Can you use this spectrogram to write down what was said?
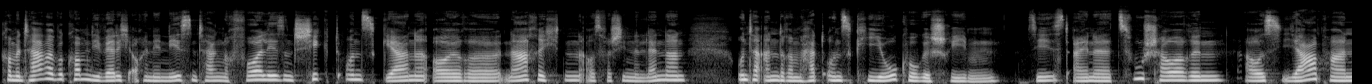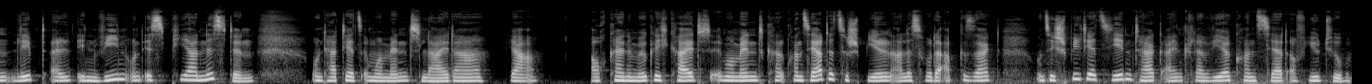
Kommentare bekommen, die werde ich auch in den nächsten Tagen noch vorlesen. Schickt uns gerne eure Nachrichten aus verschiedenen Ländern. Unter anderem hat uns Kyoko geschrieben. Sie ist eine Zuschauerin aus Japan, lebt in Wien und ist Pianistin und hat jetzt im Moment leider, ja, auch keine Möglichkeit, im Moment Konzerte zu spielen. Alles wurde abgesagt und sie spielt jetzt jeden Tag ein Klavierkonzert auf YouTube.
